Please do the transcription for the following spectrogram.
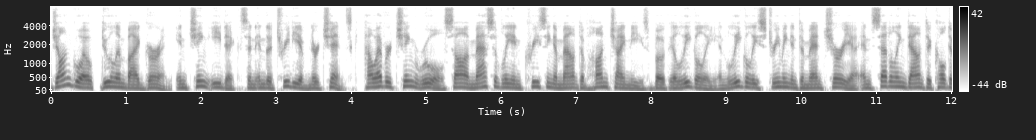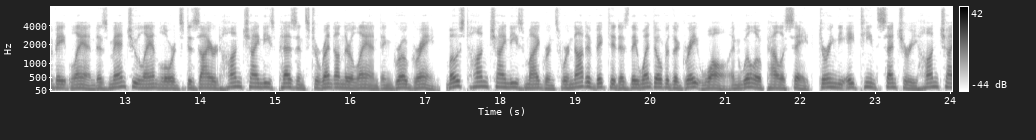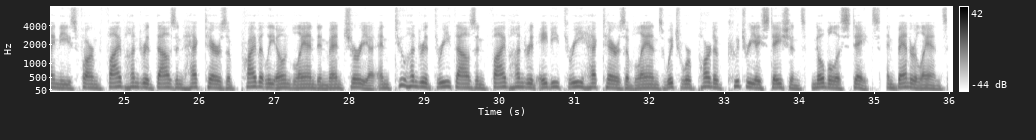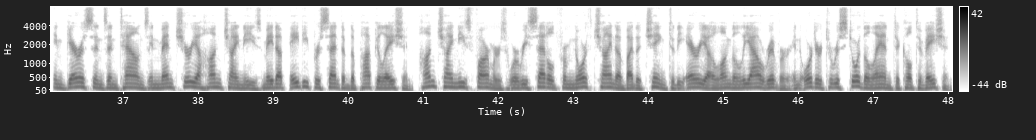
Zhongguo, Dulimbai Guren in Qing edicts and in the Treaty of Nerchinsk, however Qing rule saw a massively increasing amount of Han Chinese both illegally and legally streaming into Manchuria and settling down to cultivate land as Manchu landlords desired Han Chinese peasants to rent on their land and grow grain. Most Han Chinese migrants were not evicted as they went over the Great Wall and Willow Palisade. During the 18th century Han Chinese farmed 500,000 hectares of privately owned land in Manchuria and 203,000 583 hectares of lands which were part of couturier stations, noble estates, and banner lands. In garrisons and towns in Manchuria, Han Chinese made up 80% of the population. Han Chinese farmers were resettled from North China by the Qing to the area along the Liao River in order to restore the land to cultivation.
